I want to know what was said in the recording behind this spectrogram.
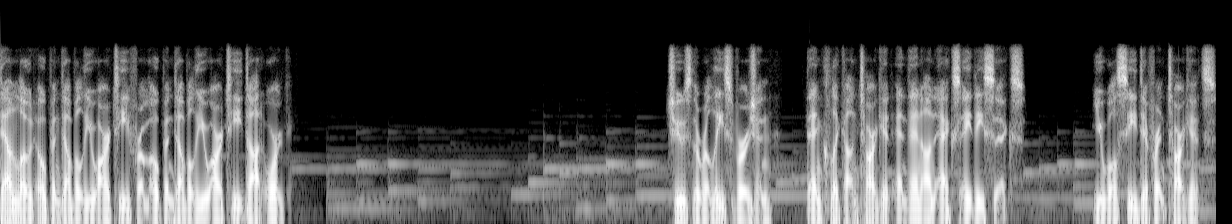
Download OpenWRT from openwrt.org. Choose the release version, then click on Target and then on x86. You will see different targets.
